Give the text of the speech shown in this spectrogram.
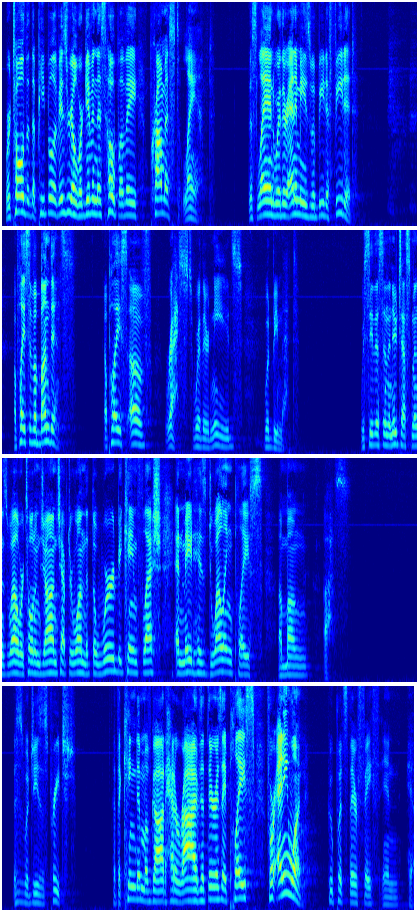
We're told that the people of Israel were given this hope of a promised land, this land where their enemies would be defeated, a place of abundance, a place of rest where their needs would be met. We see this in the New Testament as well. We're told in John chapter 1 that the Word became flesh and made his dwelling place among us. This is what Jesus preached that the kingdom of God had arrived, that there is a place for anyone who puts their faith in him.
